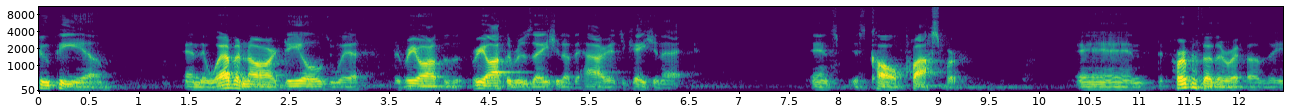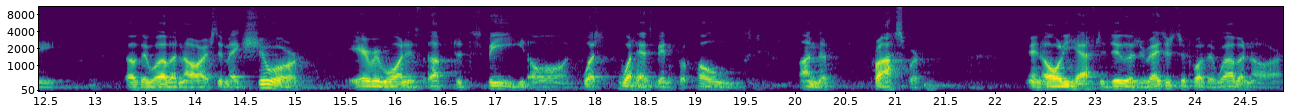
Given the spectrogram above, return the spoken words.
2 p.m. And the webinar deals with the reauthor- reauthorization of the Higher Education Act. And it's, it's called Prosper. And the purpose of the, of the, of the webinar is to make sure everyone is up to speed on what, what has been proposed under Prosper. And all you have to do is register for the webinar,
